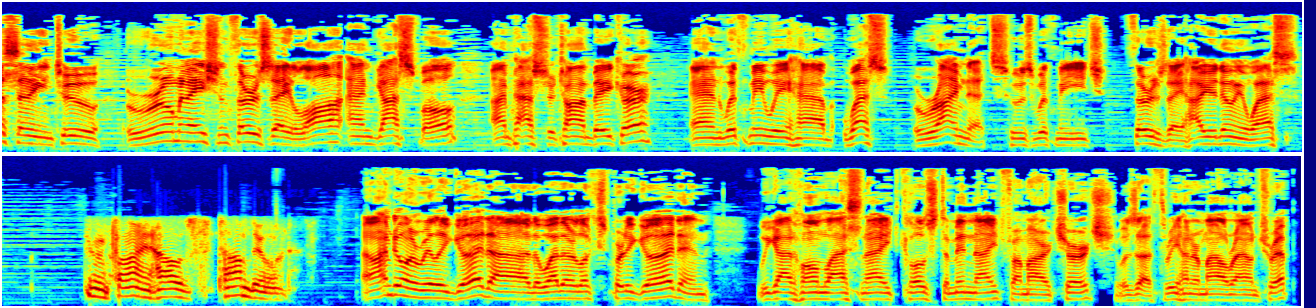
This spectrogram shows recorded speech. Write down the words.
listening to Rumination Thursday, Law and Gospel. I'm Pastor Tom Baker, and with me we have Wes Reimnitz, who's with me each Thursday. How you doing, Wes? Doing fine. How's Tom doing? Uh, I'm doing really good. Uh, the weather looks pretty good, and we got home last night close to midnight from our church. It was a 300 mile round trip.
